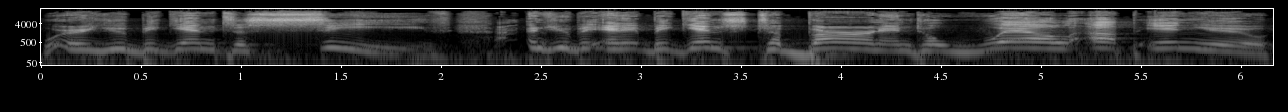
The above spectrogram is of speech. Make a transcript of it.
where you begin to seethe and, you be, and it begins to burn and to well up in you.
